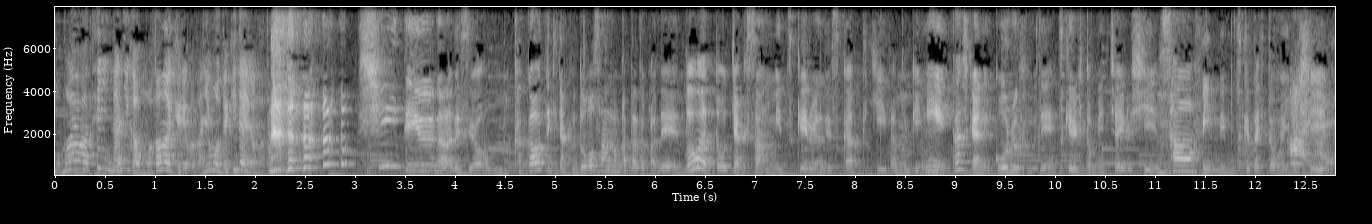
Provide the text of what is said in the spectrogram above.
お前は手に何か持たなければ何もできないのかと。強いて言うならですよ、うん。関わってきた不動産の方とかでどうやってお客さん見つけるんですかって聞いた時に、確かにゴルフで見つける人めっちゃいるし、うん。サーフィンで見つけた人もいるし、はいはいはい。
